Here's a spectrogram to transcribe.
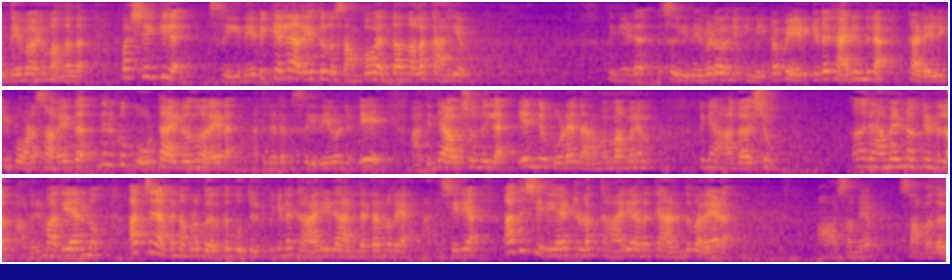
ഉദയഭാനും വന്നത്. പക്ഷെങ്കിൽ ശ്രീദേവിക്കല്ലേ അറിയത്തുള്ളൂ സംഭവം എന്താന്നുള്ള കാര്യം. പിന്നീട് ശ്രീദേവിയോട് പറഞ്ഞു ഇനിയിപ്പൊ പേടിക്കേണ്ട കാര്യമൊന്നുമില്ല. കടയിലേക്ക് പോണ സമയത്ത് നിനക്ക് കൂട്ടായല്ലോ എന്ന് പറയണ. അത് കേട്ടപ്പോ ശ്രീദേവി പറഞ്ഞു ഏ അതിന്റെ ആവശ്യമൊന്നുമില്ല. എന്റെ കൂടെ ധർമ്മമാമനും പിന്നെ ആകാശും ആ, രാമേണ്ണനും ഉണ്ടല്ലോ. അവർ മതിയായിരുന്നു. അച്ഛനമ്മ നമ്മൾ വെറുതെ ബുദ്ധിമുട്ടിപ്പിക്കേണ്ട കാര്യമില്ല ആനന്ദേട്ടാന്ന് പറയാ. അത് ശരിയാ. അത് ശരിയായിട്ടുള്ള കാര്യമാണെന്നൊക്കെ ആനന്ദ് പറയണം. ആ സമയം സമതല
